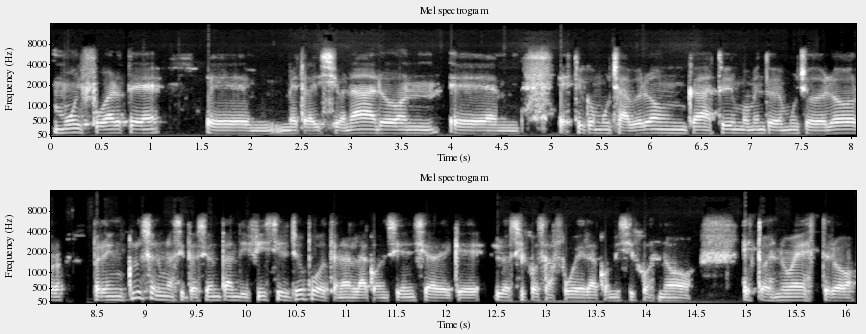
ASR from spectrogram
muy fuerte, eh, me traicionaron, eh, estoy con mucha bronca, estoy en un momento de mucho dolor, pero incluso en una situación tan difícil yo puedo tener la conciencia de que los hijos afuera, con mis hijos no, esto es nuestro.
